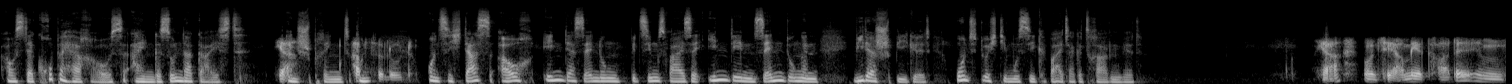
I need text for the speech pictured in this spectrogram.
aus der Gruppe heraus ein gesunder Geist ja, entspringt. Absolut. Und, und sich das auch in der Sendung beziehungsweise in den Sendungen widerspiegelt und durch die Musik weitergetragen wird. Ja, und Sie haben ja gerade im,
